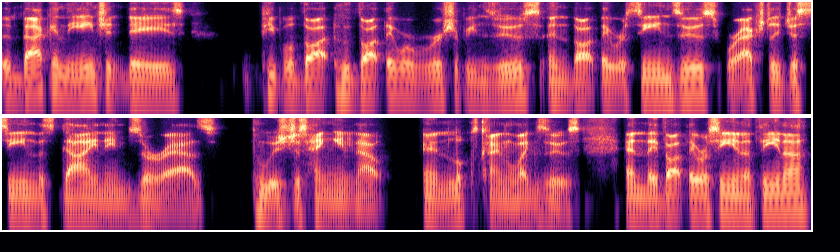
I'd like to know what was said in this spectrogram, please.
uh, back in the ancient days people thought who thought they were worshiping zeus and thought they were seeing zeus were actually just seeing this guy named Zuras who was just hanging out and looks kind of like zeus. And they thought they were seeing athena.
